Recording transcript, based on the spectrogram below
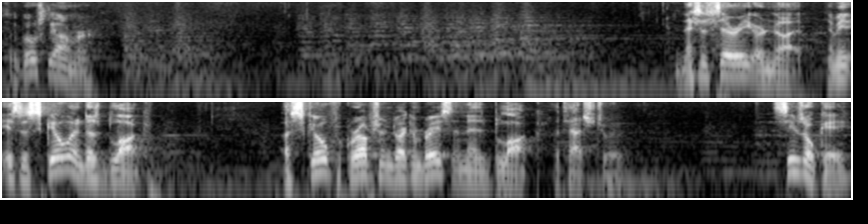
So Ghostly Armor. Necessary or not? I mean, it's a skill and it does block. A skill for Corruption, Dark Embrace, and then block attached to it. Seems okay.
